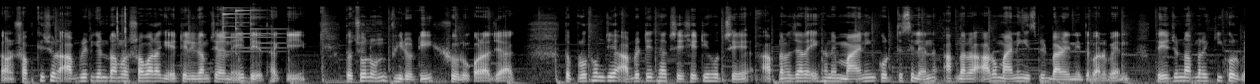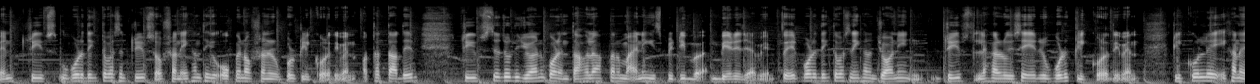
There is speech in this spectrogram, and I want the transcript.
কারণ সব কিছুর আপডেট কিন্তু আমরা সবার আগে টেলিগ্রাম চ্যানেলেই দিয়ে থাকি। তো চলুন ভিডিওটি শুরু করা যাক। তো প্রথম যে আপডেটটি থাকছে সেটি হচ্ছে, আপনারা যারা এখানে মাইনিং করতেছিলেন, আপনারা আরও মাইনিং স্পিড বাড়িয়ে নিতে পারবেন। তো এর জন্য আপনারা কী করবেন ট্রিপস উপরে দেখতে পাচ্ছেন ট্রিপস অপশান এখান থেকে ওপেন অপশানের উপর ক্লিক করে দিবেন। অর্থাৎ তাদের ট্রিপসে যদি জয়েন করেন, তাহলে আপনার মাইনিং স্পিডটি বেড়ে যাবে। তো এরপরে দেখতে পাচ্ছেন এখানে জয়নিং ট্রিপস লেখা রয়েছে, এর উপরে ক্লিক করে দেবেন। ক্লিক করলে এখানে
